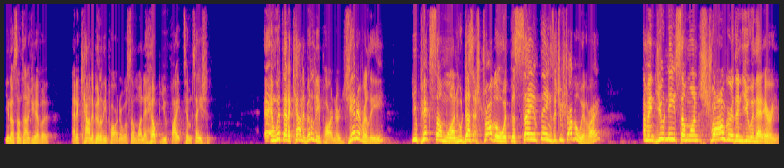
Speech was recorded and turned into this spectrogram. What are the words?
You know, sometimes you have a, an accountability partner or someone to help you fight temptation. And with that accountability partner, generally, you pick someone who doesn't struggle with the same things that you struggle with, right? I mean, you need someone stronger than you in that area.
